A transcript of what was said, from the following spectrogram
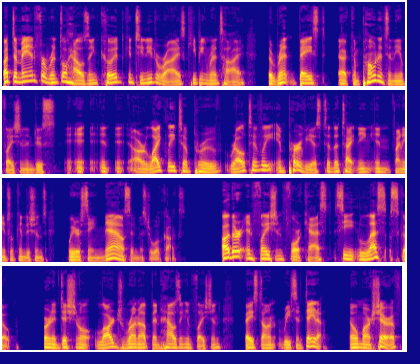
But demand for rental housing could continue to rise, keeping rents high. The rent based uh, components in the inflation induced are likely to prove relatively impervious to the tightening in financial conditions we are seeing now, said Mr. Wilcox. Other inflation forecasts see less scope for an additional large run up in housing inflation based on recent data. Omar Sharif,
